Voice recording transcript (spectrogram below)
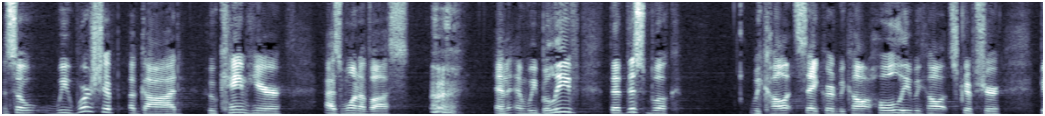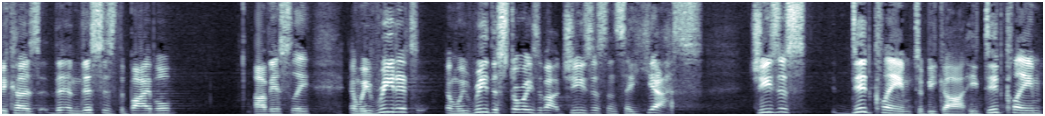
And so we worship a God who came here as one of us. and, and we believe that this book, we call it sacred, we call it holy, we call it scripture, because, and this is the Bible, obviously, and we read it and we read the stories about Jesus and say, yes, Jesus did claim to be God. He did claim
